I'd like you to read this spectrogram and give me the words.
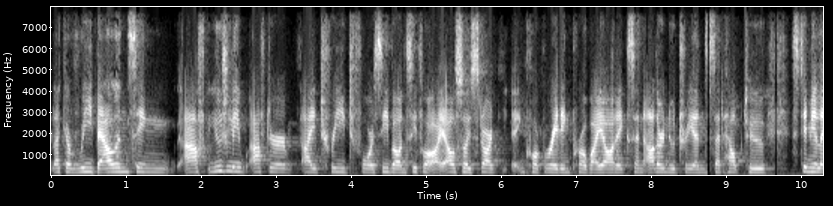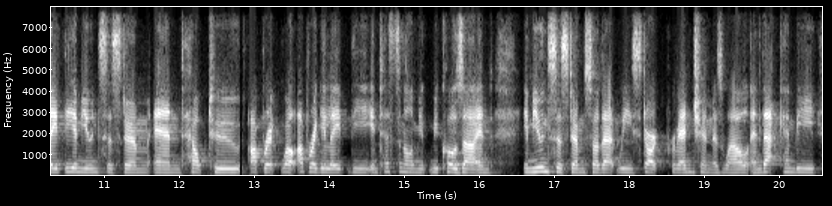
like a rebalancing after usually after I treat for SIBO and SIFO, I also start incorporating probiotics and other nutrients that help to stimulate the immune system and help to upre- well upregulate the intestinal mu- mucosa and immune system so that we start prevention as well. And that can be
